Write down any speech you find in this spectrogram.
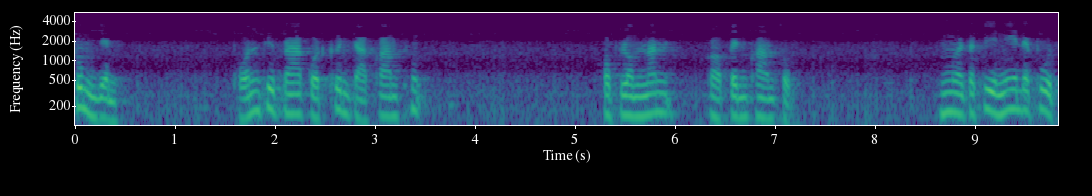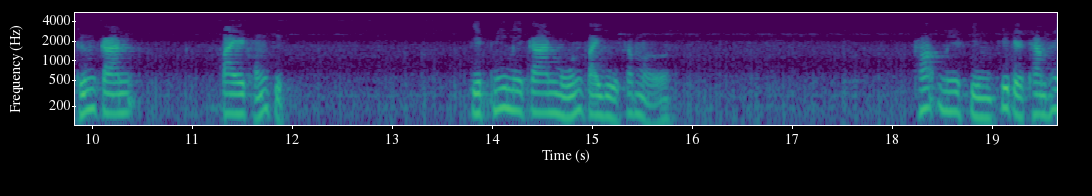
ชุ่มเย็น ผลที่ปรากฏขึ้นจากความชุ่มอบรมนั้นก็เป็นความสุข เมื่อตะกี้นี้ได้พูดถึงการไปของจิต จิตนี้มีการหมุนไปอยู่เสมอ เพราะมีสิ่งที่จะทำให้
